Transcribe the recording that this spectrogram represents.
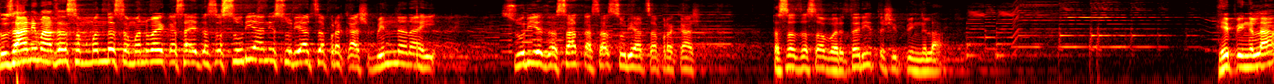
तुझा आणि माझा संबंध समन्वय कसा आहे? जसं सूर्य आणि सूर्याचा प्रकाश भिन्न नाही सूर्य जसा तसा सूर्याचा प्रकाश तसा जसा भरतरी तशी पिंगला. हे पिंगला.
